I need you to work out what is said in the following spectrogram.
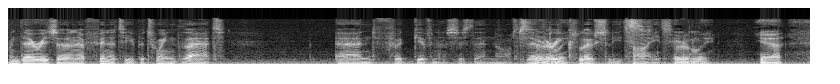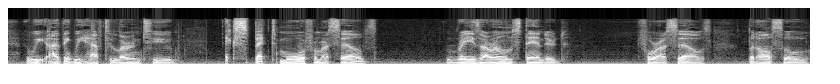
And there is an affinity between that and forgiveness, is there not? They're very closely tied. Certainly. Yeah. We I think we have to learn to expect more from ourselves, raise our own standard for ourselves, but also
